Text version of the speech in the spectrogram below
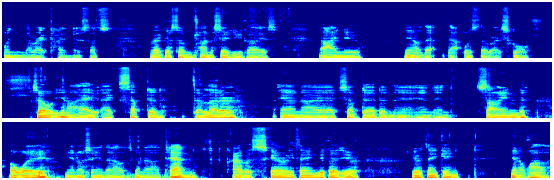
when the right time is. That's what I guess I'm trying to say to you guys. I knew, you know, that that was the right school. So, you know, I, I accepted the letter and I accepted and, and, and signed away, you know, saying that I was going to attend. It's kind of a scary thing because you're, you're thinking, you know, wow,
